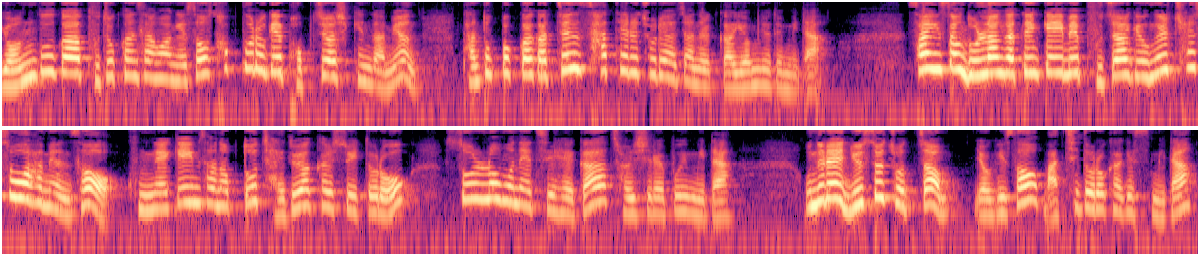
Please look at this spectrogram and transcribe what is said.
연구가 부족한 상황에서 섣부르게 법제화시킨다면 단톡법과 같은 사태를 초래하지 않을까 염려됩니다. 사행성 논란 같은 게임의 부작용을 최소화하면서 국내 게임 산업도 재도약할 수 있도록 솔로몬의 지혜가 절실해 보입니다. 오늘의 뉴스 초점 여기서 마치도록 하겠습니다.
